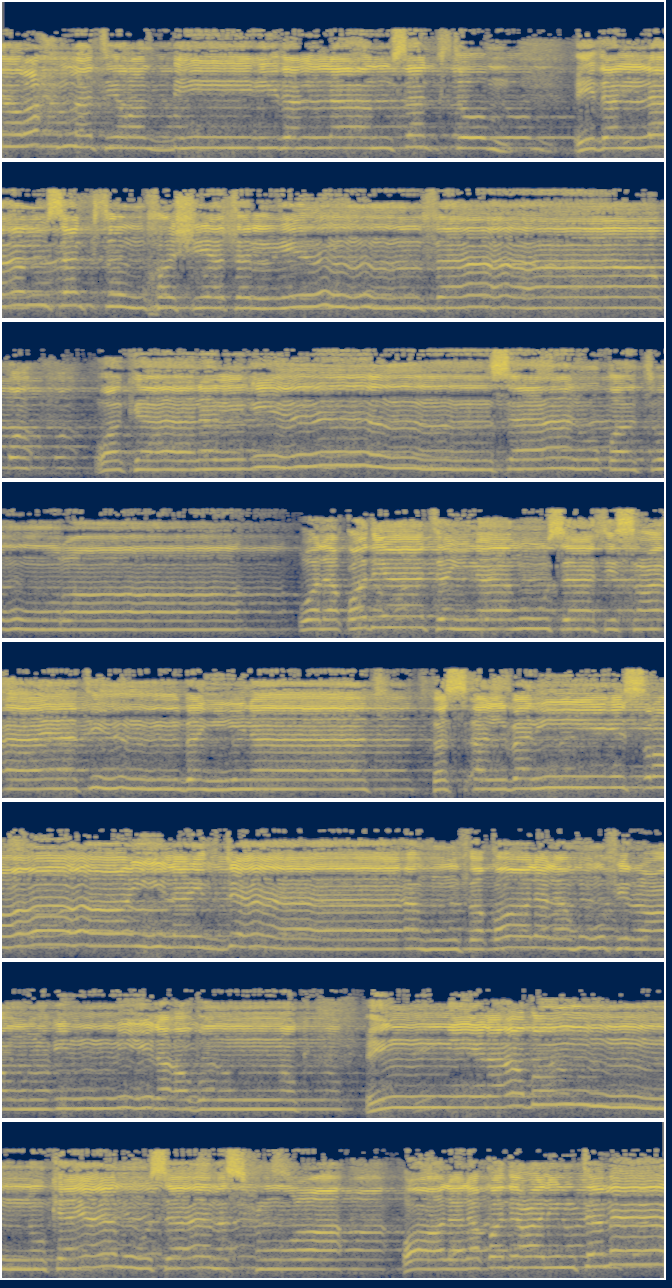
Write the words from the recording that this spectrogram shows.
رحمة ربي إذا لأمسكتم إذا لأمسكتم خشية الإنفاق وكان الإنسان قتوراً. ولقد آتينا موسى تسع آيات بينات فاسأل بني إسرائيل إذ جاءهم فقال له فرعون إني لأظنك إني لأظنك يا موسى مسحورا. قال لقد علمت ما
